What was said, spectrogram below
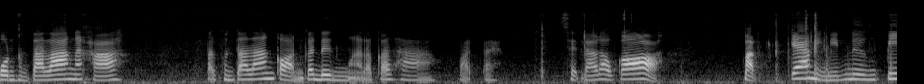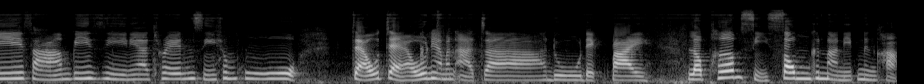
บนขนตาล่างนะคะ ปัดขนตาล่างก่อนก็ดึงมาแล้วก็ทาปัดไป เสร็จแล้วเราก็ปัดแก้มอีกนิดนึง ปี 3 ปี 4 เนี่ยเทรนด์สีชมพู แจ๋วแจ๋วเนี่ยมันอาจจะดูเด็กไป เราเพิ่มสีส้มขึ้นมานิดนึงค่ะ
